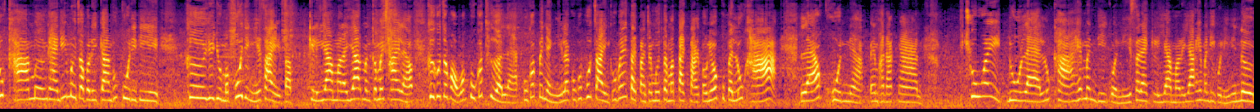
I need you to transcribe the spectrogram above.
ลูกค้ามึงแทนที่มึงจะบริการพวกกูดีๆ คืออยู่ๆมาพูดอย่างนี้ใส่แบบกิริยามารยาทมันก็ไม่ใช่แล้ว คือกูจะบอกว่ากูก็เถื่อนแหละ กูก็เป็นอย่างนี้แหละ กูก็พูดใจอย่างกูไม่ได้แตกต่างจากมึงแต่มันแตกต่างตรงนี้ว่ากูเป็นลูกค้า แล้วคุณเนี่ยเป็นพนักงานช่วยดูแลลูกค้าให้มันดีกว่านี้ แสดงกิริยามารยาทให้มันดีกว่านี้นิดนึง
